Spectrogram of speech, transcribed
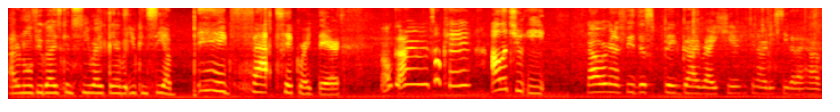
I don't know if you guys can see right there, but you can see a big fat tick right there. Oh, okay, it's okay. I'll let you eat. Now we're gonna feed this big guy right here. You can already see that I have,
